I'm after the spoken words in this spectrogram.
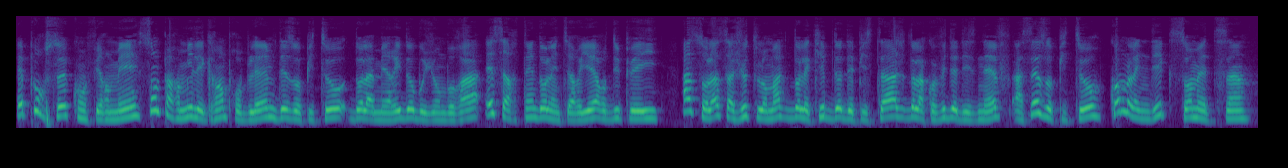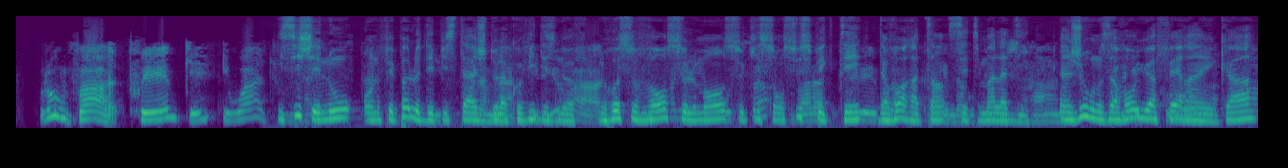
et pour ceux confirmés sont parmi les grands problèmes des hôpitaux de la mairie de Bujumbura et certains de l'intérieur du pays. À cela s'ajoute le manque de l'équipe de dépistage de la Covid-19 à ces hôpitaux, comme l'indique son médecin. Ici chez nous, on ne fait pas le dépistage de la Covid-19. Nous recevons seulement ceux qui sont suspectés d'avoir atteint cette maladie. Un jour, nous avons eu affaire à un cas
